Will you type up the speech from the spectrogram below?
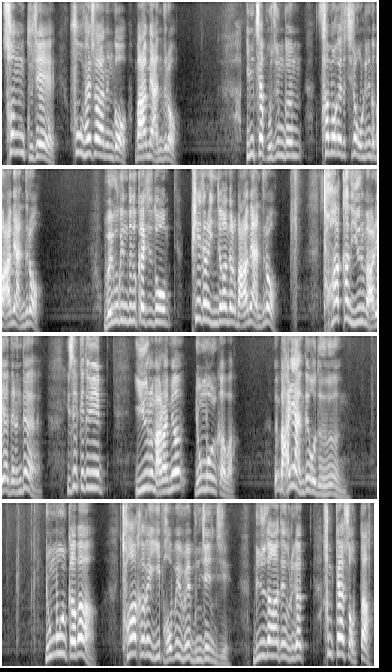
선구제 후 회수하는 거 마음에 안 들어. 임차 보증금 3억에서 7억 올리는 거 마음에 안 들어. 외국인들까지도 피해자로 인정한다고 마음에 안 들어. 정확한 이유를 말해야 되는데 이 새끼들이 이유를 말하면 욕먹을까봐. 말이 안 되거든. 욕먹을까봐 정확하게 이 법이 왜 문제인지 민주당한테 우리가 함께 할 수 없다.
